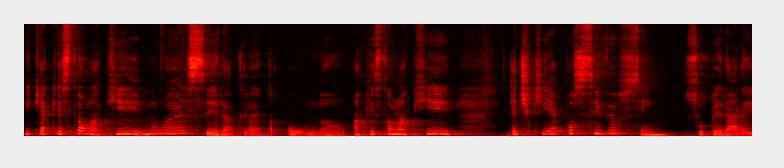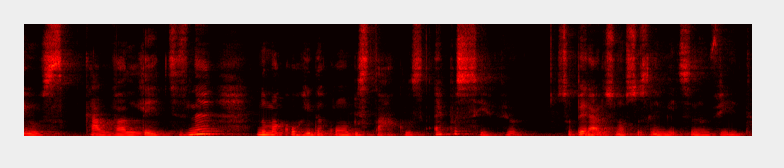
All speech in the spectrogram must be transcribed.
E que a questão aqui não é ser atleta ou não. A questão aqui é de que é possível sim superar aí os cavaletes, né? Numa corrida com obstáculos. É possível superar os nossos limites na vida.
